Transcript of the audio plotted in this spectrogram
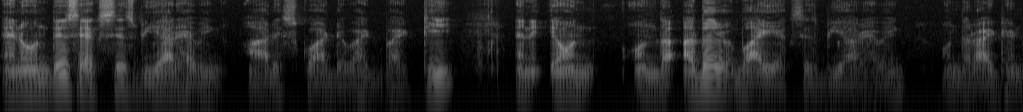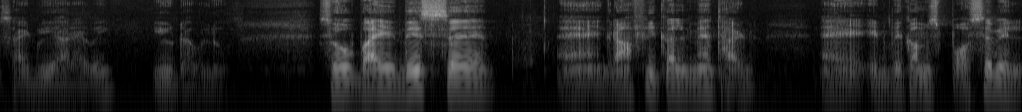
and on this axis we are having r square divided by t and on on the other y axis we are having on the right hand side we are having u w. So, by this uh, uh, graphical method uh, it becomes possible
